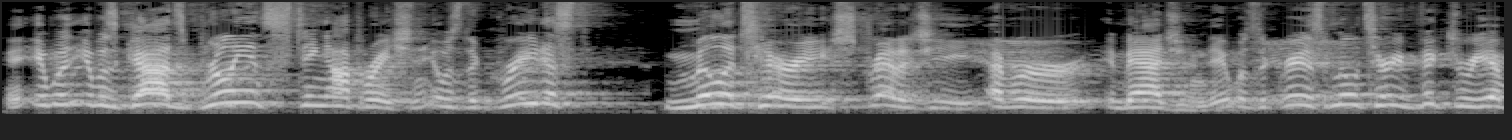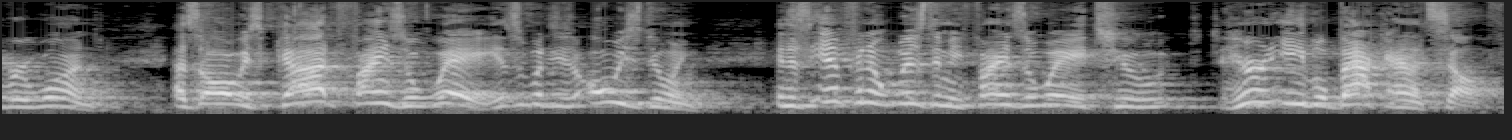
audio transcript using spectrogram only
It was, it was God's brilliant sting operation. It was the greatest military strategy ever imagined. It was the greatest military victory ever won. As always, God finds a way. This is what He's always doing. In His infinite wisdom, He finds a way to turn evil back on itself,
